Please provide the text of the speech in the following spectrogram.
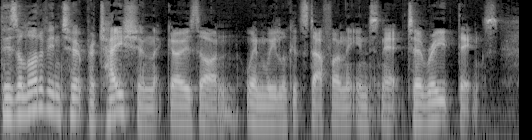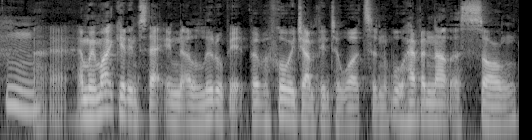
there's a lot of interpretation that goes on when we look at stuff on the internet to read things. Uh, and we might get into that in a little bit, but before we jump into Watson, we'll have another song.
